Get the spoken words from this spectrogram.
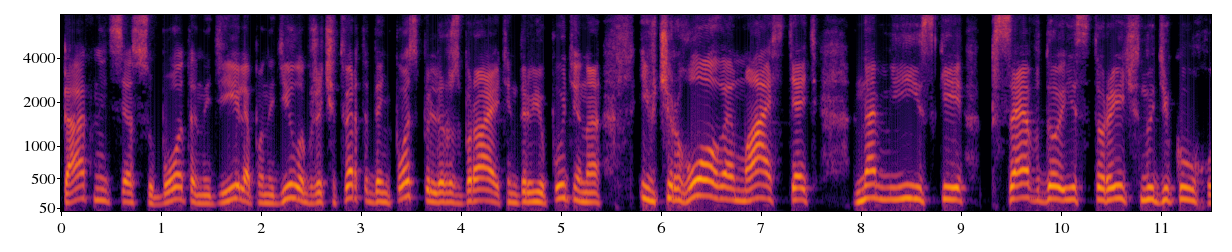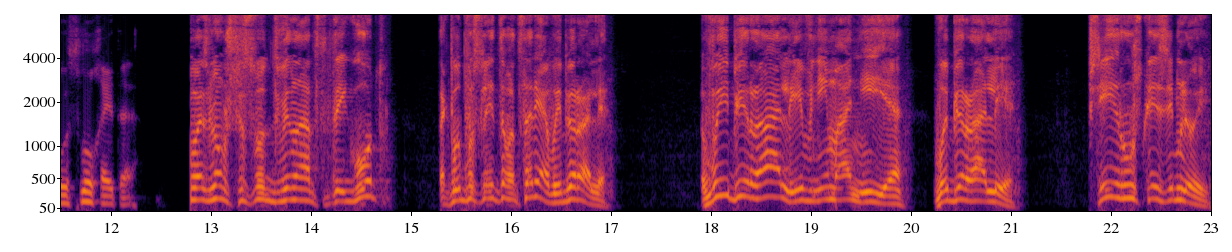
П'ятниця, субота, неділя, понеділок, вже четвертий день поспіль розбирають інтерв'ю Путіна і в чергове мастять на мізки псевдоісторичну дікуху. Слухайте. возьмем 612 год, так мы после этого царя выбирали. Выбирали, внимание, выбирали всей русской землей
